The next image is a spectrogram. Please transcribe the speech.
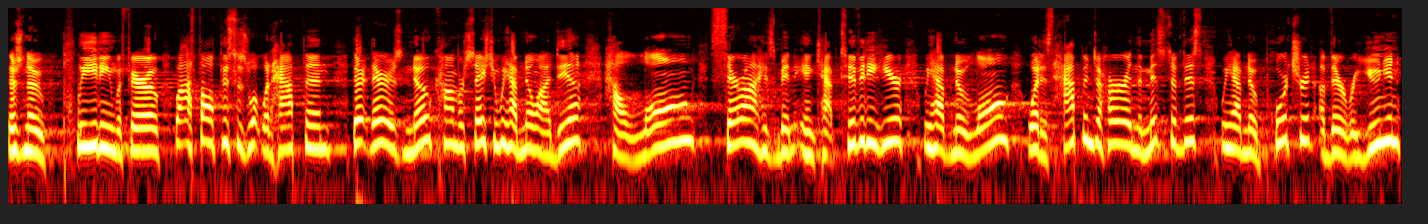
There's no pleading with Pharaoh. Well, I thought this is what would happen. There, there is no conversation. We have no idea how long Sarah has been in captivity here. We have no long what has happened to her in the midst of this. We have no portrait of their reunion.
